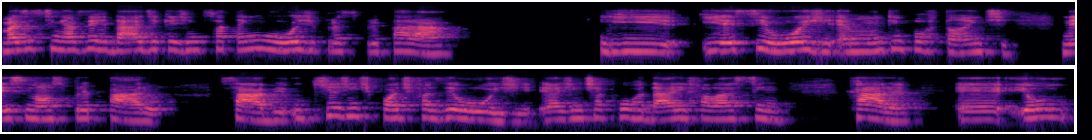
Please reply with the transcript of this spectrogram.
Mas, assim, a verdade é que a gente só tem o hoje para se preparar. E, e esse hoje é muito importante nesse nosso preparo, sabe? O que a gente pode fazer hoje é a gente acordar e falar assim, cara, é, eu,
